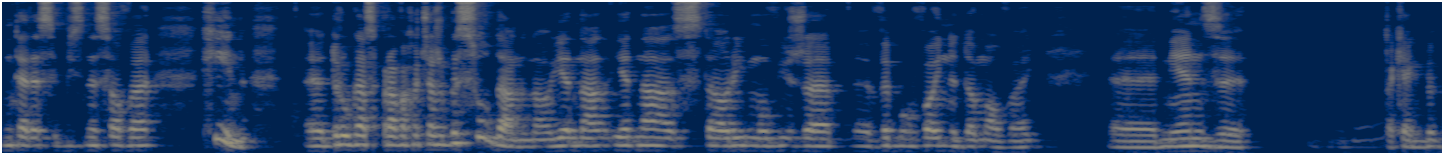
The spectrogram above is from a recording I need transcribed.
interesy biznesowe Chin. E, druga sprawa, chociażby Sudan. No jedna, jedna z teorii mówi, że wybuch wojny domowej między, tak jakby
